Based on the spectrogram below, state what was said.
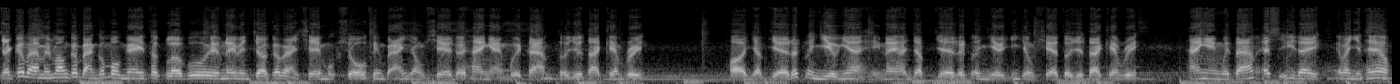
Chào các bạn, mình mong các bạn có một ngày thật là vui. Hôm nay mình cho các bạn xem một số phiên bản dòng xe đời 2018 Toyota Camry. Họ nhập về rất là nhiều nha. Hiện nay họ nhập về rất là nhiều những dòng xe Toyota Camry. 2018 SI đây, các bạn nhìn thấy không?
